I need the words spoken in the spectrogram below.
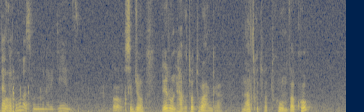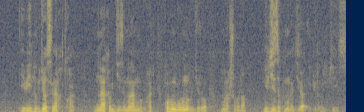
Ndaza kumubaza ukuntu umuntu abigenza sibyo? Rero ntabwo tuba tubanga natwe tuba twumva ko ibintu byose natwe mwakabigizemo namwe uruhare. Nk'ubu ngubu ni urugero umuntu ashobora ni byiza ko umuntu agira ibirori byiza.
